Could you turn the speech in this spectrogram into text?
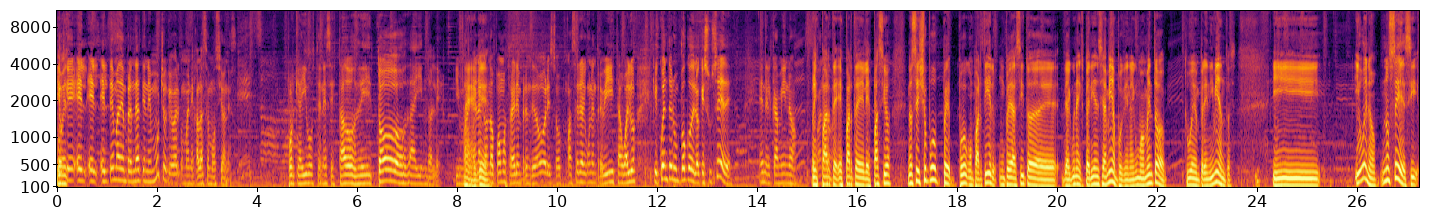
Porque el, el- el tema de emprender tiene mucho que ver con manejar las emociones. Porque ahí vos tenés estados de toda índole. Y mañana ¿qué? cuando podamos traer emprendedores o hacer alguna entrevista o algo que cuenten un poco de lo que sucede en el camino. Es parte, es parte del espacio. No sé, yo puedo, puedo compartir un pedacito de, de alguna experiencia mía, porque en algún momento tuve emprendimientos. Y, y bueno, no sé si,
